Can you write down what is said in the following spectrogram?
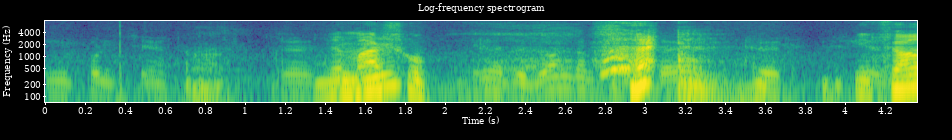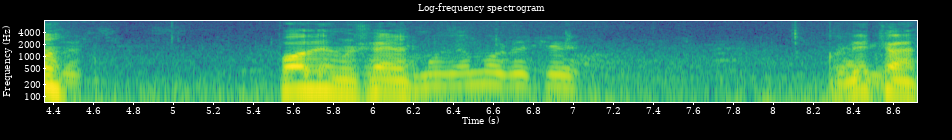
I policja. Na marszu Źle wyglądam. I co? powiem, że Mówię, możecie... kobieta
